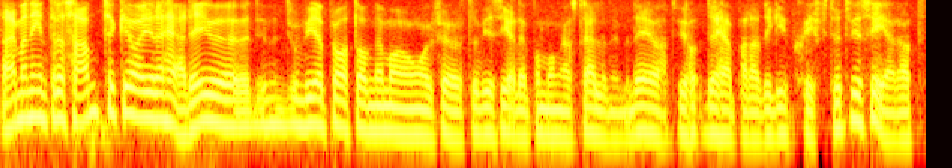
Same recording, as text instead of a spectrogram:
Nej, men intressant tycker jag i det här, det är ju, vi har pratat om det många gånger förut och vi ser det på många ställen nu, men det är ju att vi, det här paradigmskiftet vi ser att,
